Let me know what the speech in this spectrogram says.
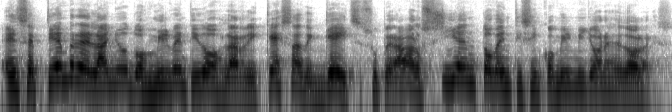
En septiembre del año 2022, la riqueza de Gates superaba los 125 mil millones de dólares.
